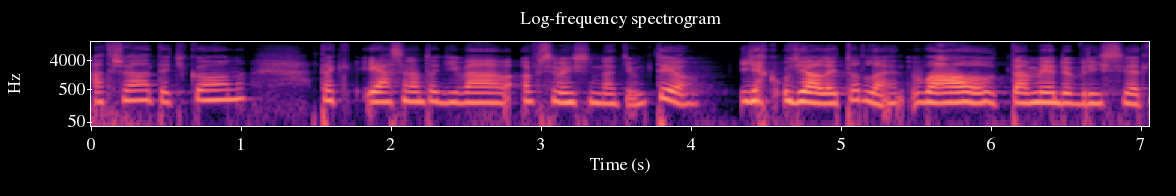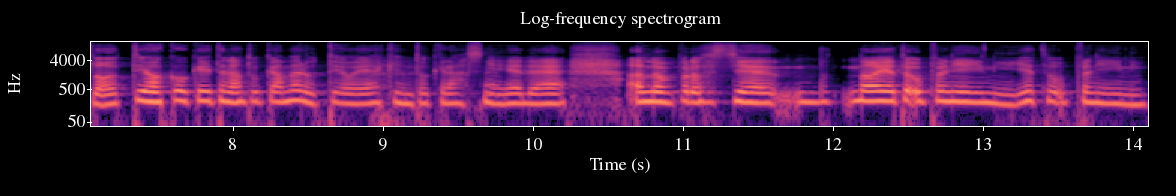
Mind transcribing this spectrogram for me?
A třeba teďkon, tak já se na to dívám a přemýšlím nad tím, tyjo, jak udělali tohle? Wow, tam je dobrý světlo. Tyjo, koukejte na tu kameru, tyjo, jak jim to krásně jede. Ano, prostě, no je to úplně jiný, je to úplně jiný.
